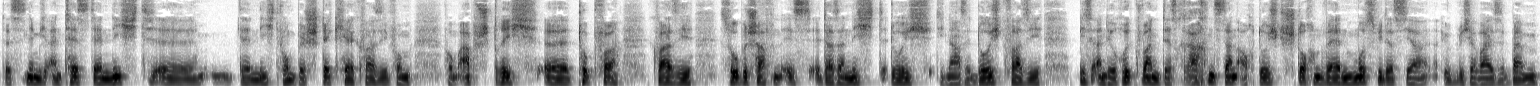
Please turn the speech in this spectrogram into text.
Das ist nämlich ein Test, der nicht, äh, der nicht vom Besteck her quasi vom, vom Abstrich äh, Tupfer quasi so beschaffen ist, dass er nicht durch die Nase durch quasi bis an die Rückwand des Rachens dann auch durchgestochen werden muss, wie das ja üblicherweise beim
